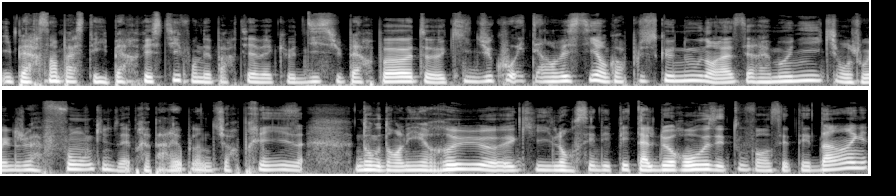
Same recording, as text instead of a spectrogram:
hyper sympa, c'était hyper festif. On est parti avec 10 super potes qui, du coup, étaient investis encore plus que nous dans la cérémonie, qui ont joué le jeu à fond, qui nous avaient préparé plein de surprises. Donc dans les rues, qui lançaient des pétales de rose et tout. C'était dingue.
